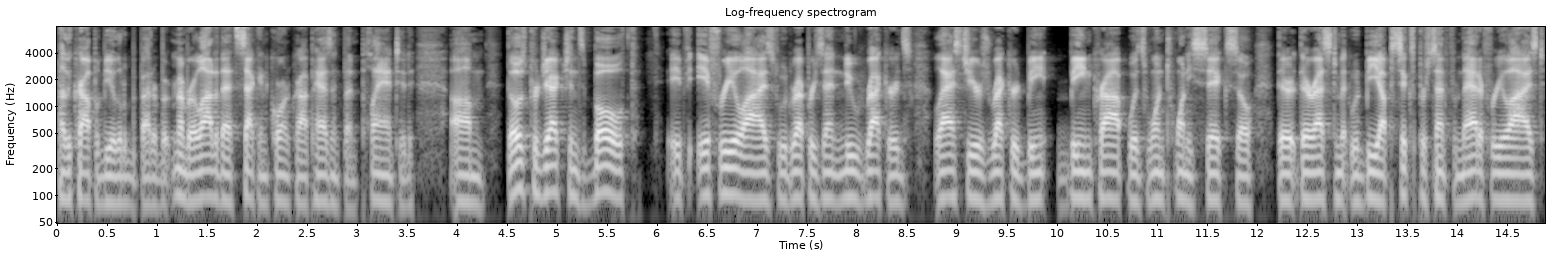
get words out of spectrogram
the crop will be a little bit better. But remember, a lot of that second corn crop hasn't been planted. Um, those projections both, if if realized, would represent new records. Last year's record bean, bean crop was 126, so their their estimate would be up six percent from that if realized.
